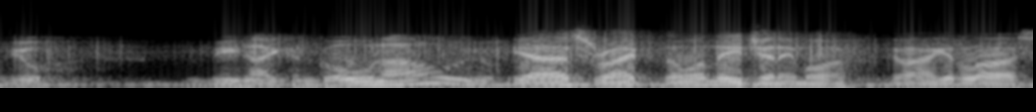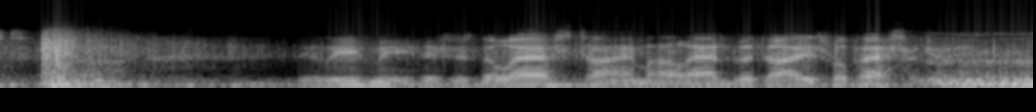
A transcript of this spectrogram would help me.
You, you mean I can go now? You- Yeah, that's right. I won't need you anymore. Go on, get lost. Ah, believe me, this is the last time I'll advertise for passengers.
